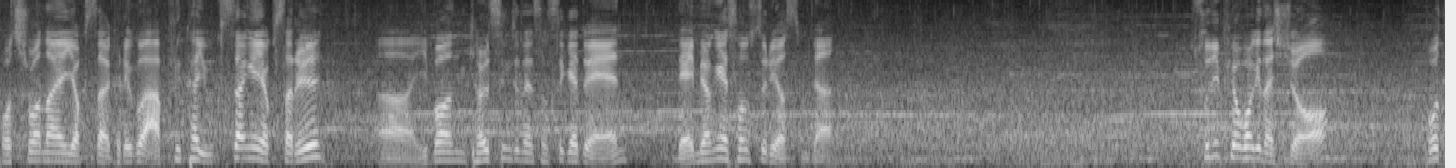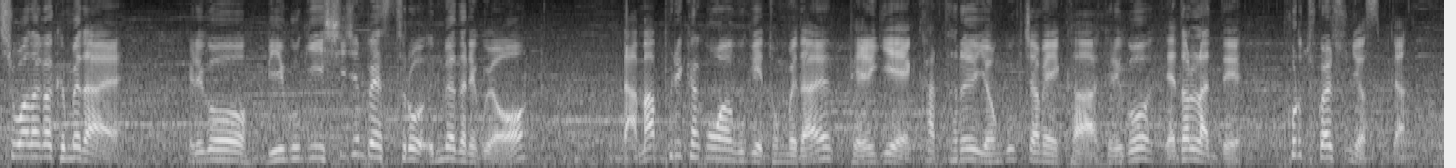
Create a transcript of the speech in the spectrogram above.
보츠와나의 역사 그리고 아프리카 육상의 역사를 어, 이번 결승전에서 쓰게 된 4명의 선수들이었습니다. 순위표 확인하시죠. 보츠와나가 금메달 그리고 미국이 시즌 베스트로 은메달이고요. 남아프리카 공화국이 동메달, 벨기에, 카타르, 영국, 자메이카 그리고 네덜란드, 포르투갈 순이었습니다.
